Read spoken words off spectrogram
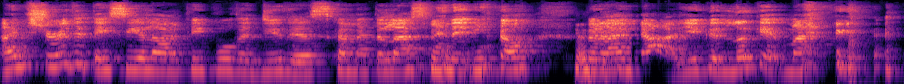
I'm sure that they see a lot of people that do this come at the last minute, you know, but I'm not. You could look at my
